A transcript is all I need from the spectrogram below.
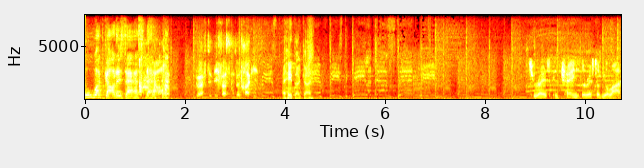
Oh, what got his ass now? You have to be fast on the track. I hate that guy. This race could change the rest of your life.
